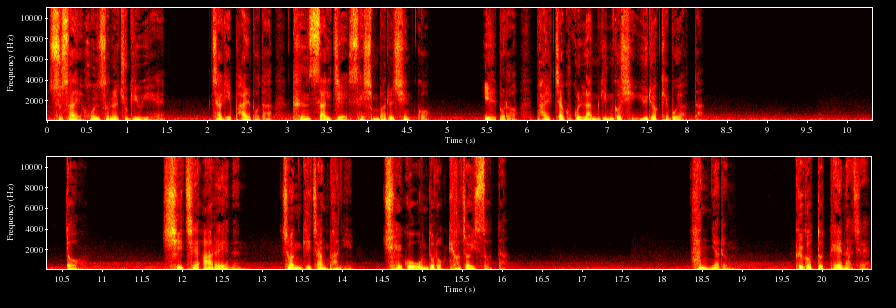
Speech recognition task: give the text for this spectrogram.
수사에 혼선을 주기 위해 자기 발보다 큰 사이즈의 새 신발을 신고 일부러 발자국을 남긴 것이 유력해 보였다. 또 시체 아래에는 전기장판이 최고 온도로 켜져 있었다. 한여름, 그것도 대낮에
